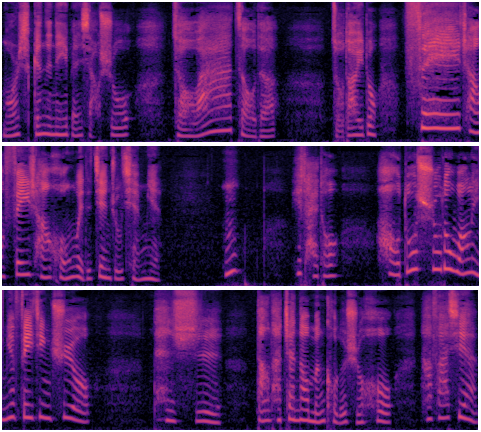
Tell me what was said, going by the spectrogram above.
，Morris 跟着那一本小书走啊走的，走到一栋非常非常宏伟的建筑前面。嗯，一抬头。好多书都往里面飞进去哦，但是当他站到门口的时候，他发现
